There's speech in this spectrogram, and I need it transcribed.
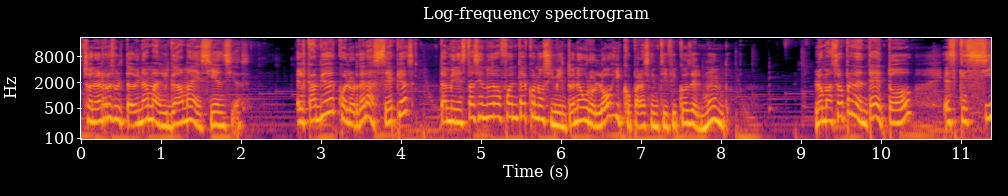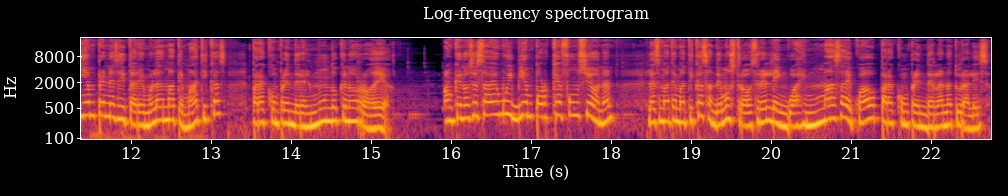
son el resultado de una amalgama de ciencias. El cambio de color de las sepias también está siendo una fuente de conocimiento neurológico para científicos del mundo. Lo más sorprendente de todo es que siempre necesitaremos las matemáticas para comprender el mundo que nos rodea. Aunque no se sabe muy bien por qué funcionan, las matemáticas han demostrado ser el lenguaje más adecuado para comprender la naturaleza.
